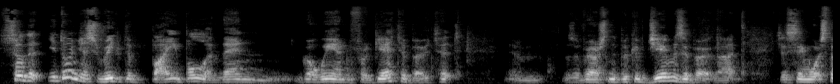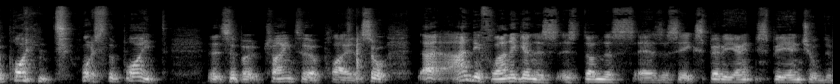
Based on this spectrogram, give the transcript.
so that you don't just read the Bible and then go away and forget about it. Um, there's a verse in the book of James about that, just saying, what's the point? what's the point? It's about trying to apply it. So uh, Andy Flannagan has, has done this, as I say, experiential de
